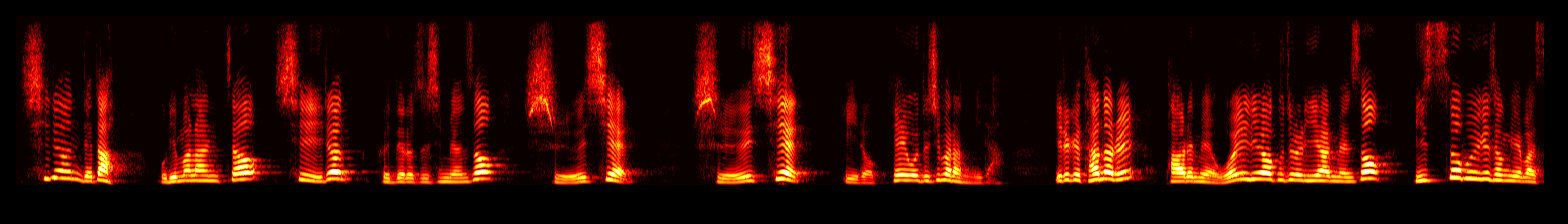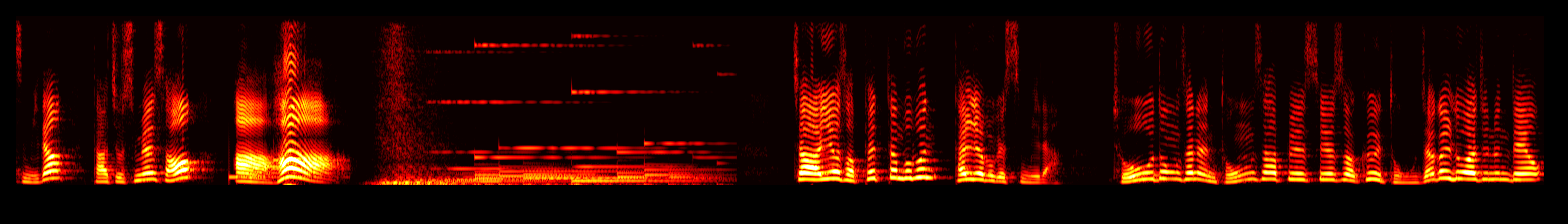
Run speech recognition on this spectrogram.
실현되다. 우리말 한자 실현 그대로 쓰시면서 시현, 시현 이렇게 외우시기 바랍니다. 이렇게 단어를 발음의 원리와 구조를 이해하면서 있어 보이게 정리해봤습니다. 다 웃으면서 아하! 자, 이어서 패턴 부분 달려보겠습니다. 조동사는 동사 앞에 쓰여서 그 동작을 도와주는데요.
